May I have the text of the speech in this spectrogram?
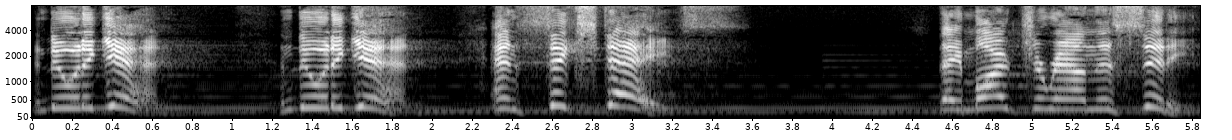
and do it again and do it again. And six days, they march around this city.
